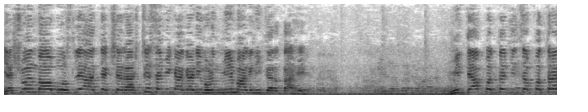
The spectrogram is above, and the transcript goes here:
यशवंतभाऊ भोसले अध्यक्ष राष्ट्रीय श्रमिक आघाडी म्हणून मी मागणी करत आहे. मी त्या पद्धतीचं पत्र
